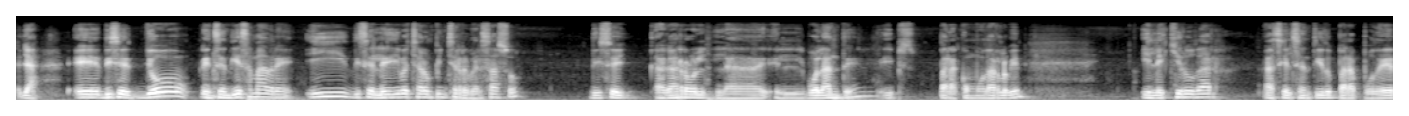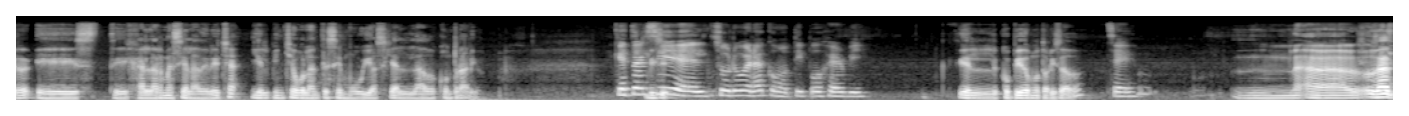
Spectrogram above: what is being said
Ya. Eh, dice, yo encendí esa madre y dice, le iba a echar un pinche reversazo. Dice, agarro el volante y pues, para acomodarlo bien y le quiero dar hacia el sentido para poder este, jalarme hacia la derecha y el pinche volante se movió hacia el lado contrario. ¿Qué tal si el Zuru era como tipo Herbie? ¿El copido motorizado? Sí. Mm, ah, o sea,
